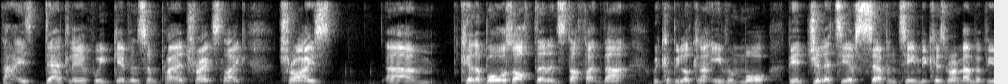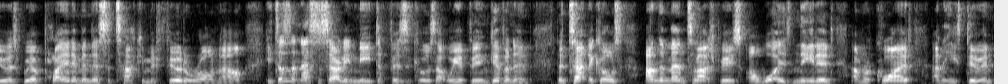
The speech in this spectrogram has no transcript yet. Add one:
That is deadly. If we give him some player traits like tries um, killer balls often and stuff like that, we could be looking at even more. The agility of 17, because remember, viewers, we are playing him in this attacking midfielder role now. He doesn't necessarily need the physicals that we have been given him. The technicals and the mental attributes are what is needed and required, and he's doing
